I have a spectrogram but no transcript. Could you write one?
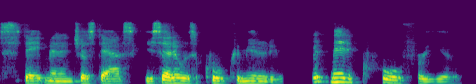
statement and just ask, you said it was a cool community. What made it cool for you?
